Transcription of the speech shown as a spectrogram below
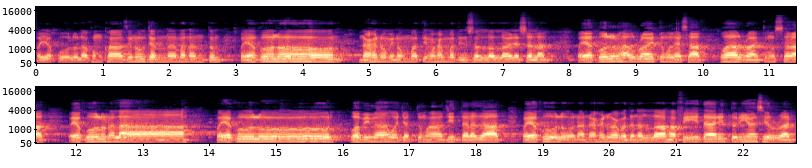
فيقول لهم خازن الجنة من أنتم فيقولون نحن من أمة محمد صلى الله عليه وسلم فيقولون هل رأيتم الحساب وهل رأيتم الصراط فيقولون لا فيقولون وبما وجدتم هذه الدرجات فيقولون نحن عبدنا الله في دار الدنيا سرا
